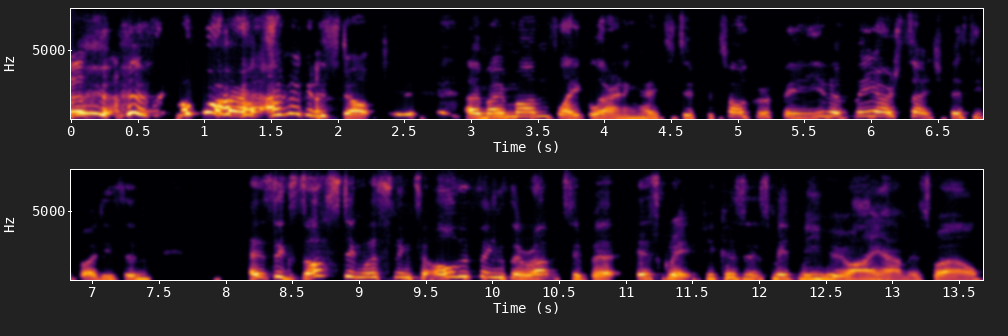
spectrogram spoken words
I'm not going to stop you. And my mom's like learning how to do photography. You know, they are such busybodies, and it's exhausting listening to all the things they're up to, but it's great because it's made me who I am as well.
